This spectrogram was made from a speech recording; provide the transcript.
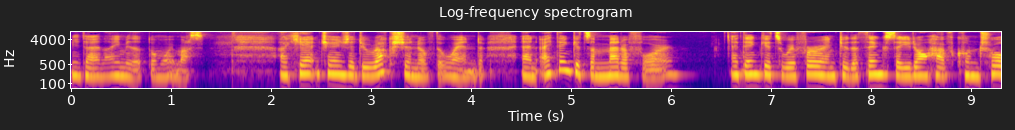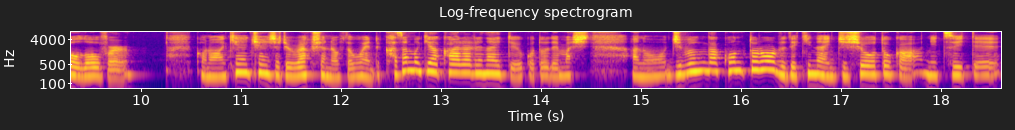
みたいな意味だと思います。I can't change the direction of the wind and I think it's a metaphor. I think it's referring to the things that you don't have control over. この I can't change the direction of the wind 風向きは変えられないということで、まあ、あの自分がコントロールできない事象とかについて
